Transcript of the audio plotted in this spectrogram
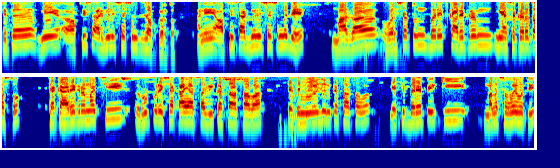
तिथं मी ऑफिस ॲडमिनिस्ट्रेशनचा जॉब करतो. आणि ऑफिस ॲडमिनिस्ट्रेशनमध्ये माझा वर्षातून बरेच कार्यक्रम मी असं करत असतो. त्या कार्यक्रमाची रूपरेषा काय असावी कसा असावा त्याचं नियोजन कसं असावं याची बऱ्यापैकी मला सवय होती.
